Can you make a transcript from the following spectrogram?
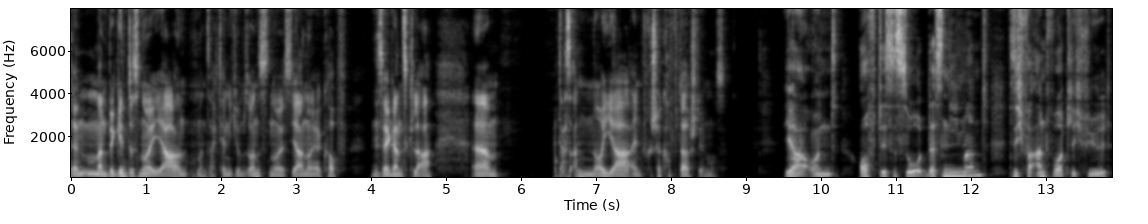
Denn man beginnt das neue Jahr und man sagt ja nicht umsonst, neues Jahr, neuer Kopf. Ist ja Mhm. ganz klar. Ähm, dass an Neujahr ein frischer Kopf dastehen muss. Ja, und oft ist es so, dass niemand sich verantwortlich fühlt,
